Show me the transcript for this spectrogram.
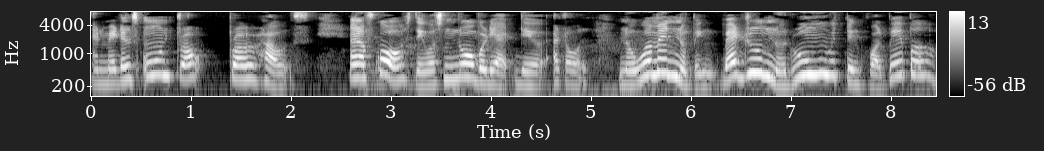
and Meddle's own proper house. And of course, there was nobody there at all. No woman, no pink bedroom, no room with pink wallpaper.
